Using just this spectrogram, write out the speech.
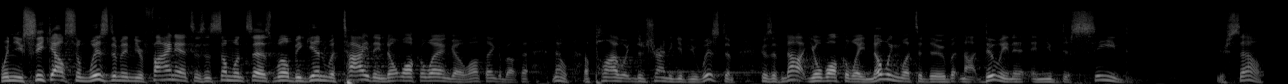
When you seek out some wisdom in your finances and someone says, well, begin with tithing, don't walk away and go, well, think about that. No, apply what they're trying to give you wisdom because if not, you'll walk away knowing what to do but not doing it and you've deceived yourself.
